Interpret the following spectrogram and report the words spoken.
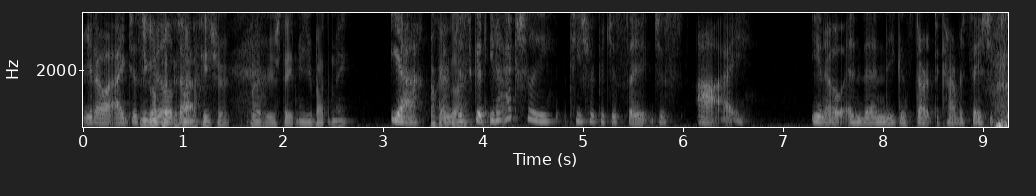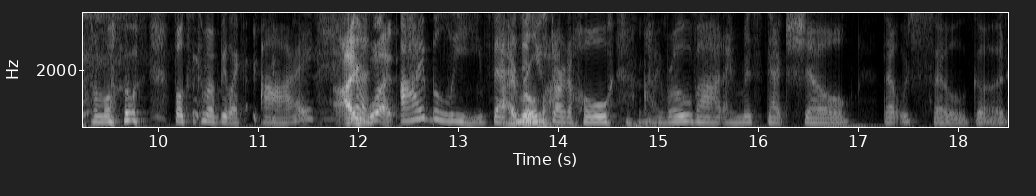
you know, I just You gonna feel put this that. on a T-shirt, whatever your statement you're about to make? yeah, Okay, I'm go just gonna. You know, actually, teacher could just say just I, you know, and then you can start the conversation. 'Cause Someone, folks will come up and be like, I, I what? I believe that, I and then you start a whole I robot. I missed that show. That was so good,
